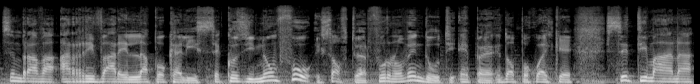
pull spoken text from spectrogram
sembrava arrivare l'apocalisse. Così non fu, i software furono venduti e per, dopo qualche settimana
